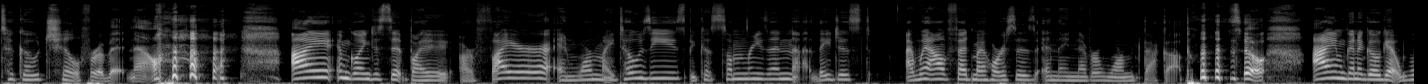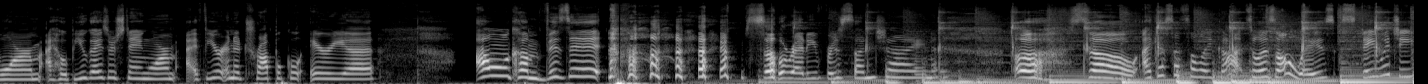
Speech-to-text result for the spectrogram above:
to go chill for a bit now. I am going to sit by our fire and warm my toesies because some reason they just I went out, fed my horses, and they never warmed back up. so I am going to go get warm. I hope you guys are staying warm. If you're in a tropical area, I want to come visit. I'm so ready for sunshine. Ugh, so I guess that's all I got. So as always, stay witchy.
